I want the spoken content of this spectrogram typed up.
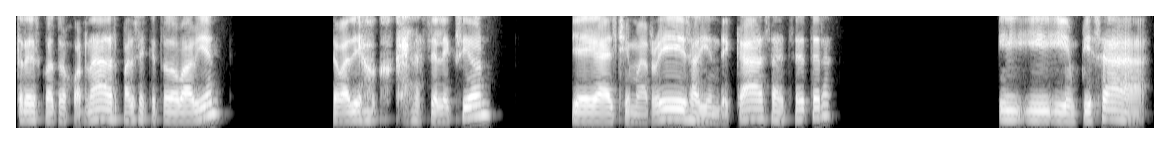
Tres, cuatro jornadas, parece que todo va bien, se va Diego Coca a la selección, llega el Chima alguien de casa, etcétera, y, y, empieza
